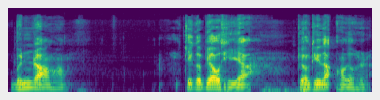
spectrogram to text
文章哈，这个标题啊，标题党哈都是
